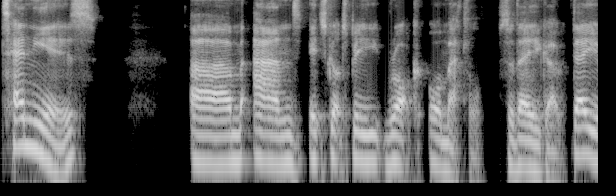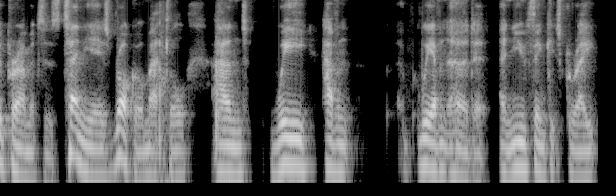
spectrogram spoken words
ten years, um, and it's got to be rock or metal. So there you go. There are your parameters. Ten years, rock or metal, and we haven't we haven't heard it, and you think it's great,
